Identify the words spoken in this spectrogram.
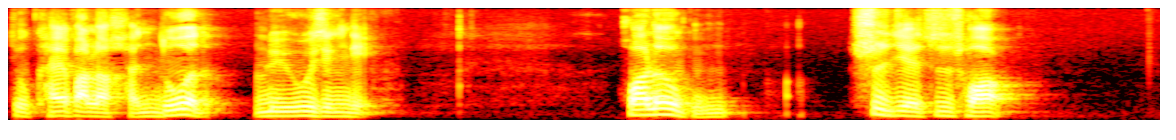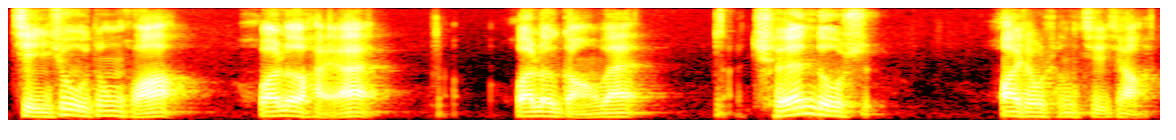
就开发了很多的旅游景点，欢乐谷、世界之窗、锦绣中华、欢乐海岸、欢乐港湾，全都是华侨城旗下的，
